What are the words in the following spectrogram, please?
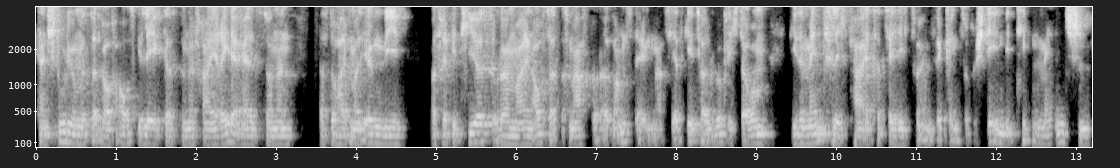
Kein Studium ist darauf ausgelegt, dass du eine freie Rede hältst, sondern dass du halt mal irgendwie was repetierst oder mal einen Aufsatz machst oder sonst irgendwas. Jetzt geht es halt wirklich darum, diese Menschlichkeit tatsächlich zu entwickeln, zu verstehen, wie ticken Menschen,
